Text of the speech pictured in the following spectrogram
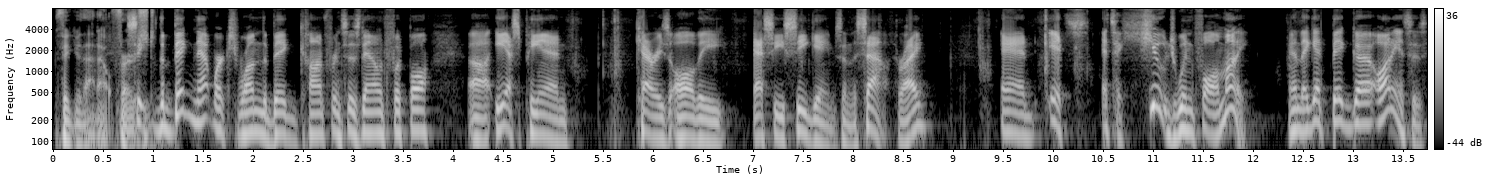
figure that out first. See, the big networks run the big conferences now in football. Uh, ESPN carries all the SEC games in the South, right? And it's it's a huge windfall of money, and they get big uh, audiences.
